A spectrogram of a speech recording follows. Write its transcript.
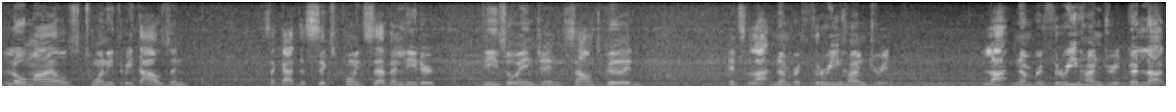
Low miles, 23,000. It's got the 6.7 liter diesel engine, sounds good. It's lot number 300. Lot number 300, good luck.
